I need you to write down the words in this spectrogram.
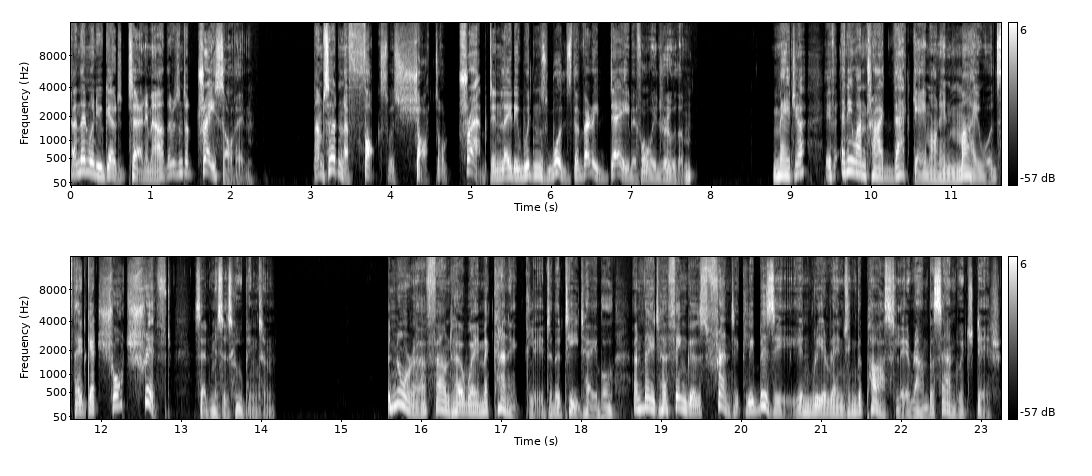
and then when you go to turn him out, there isn't a trace of him. I'm certain a fox was shot or trapped in Lady Widden's woods the very day before we drew them. Major, if anyone tried that game on in my woods, they'd get short shrift, said Mrs. Hoopington. Nora found her way mechanically to the tea table and made her fingers frantically busy in rearranging the parsley round the sandwich dish.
